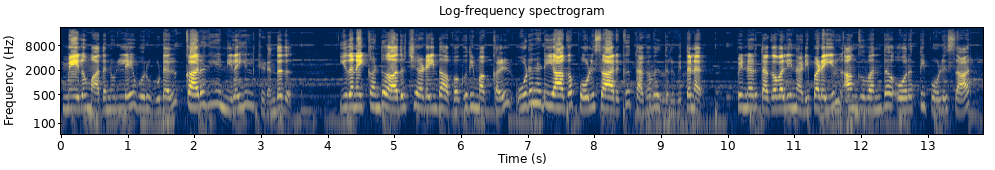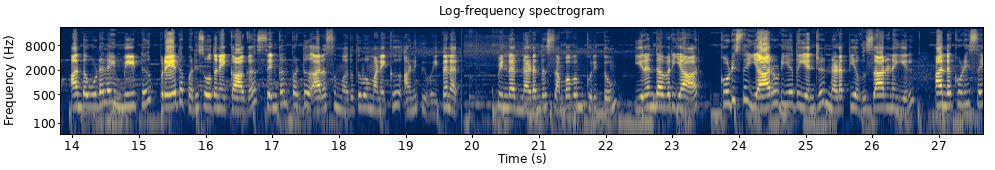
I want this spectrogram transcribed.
மேலும் அதனுள்ளே ஒரு உடல் கருகிய நிலையில் கிடந்தது. இதனைக் கண்டு அதிர்ச்சியடைந்த அப்பகுதி மக்கள் உடனடியாக போலீசாருக்கு தகவல் தெரிவித்தனர். பின்னர் தகவலின் அடிப்படையில் அங்கு வந்த ஒரத்தி போலீசார் அந்த உடலை மீட்டு பிரேத பரிசோதனைக்காக செங்கல்பட்டு அரசு மருத்துவமனைக்கு அனுப்பி வைத்தனர். பின்னர் நடந்த சம்பவம் குறித்தும் இறந்தவர் யார் குடிசை யாருடையது என்று நடத்திய விசாரணையில் அந்த குடிசை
